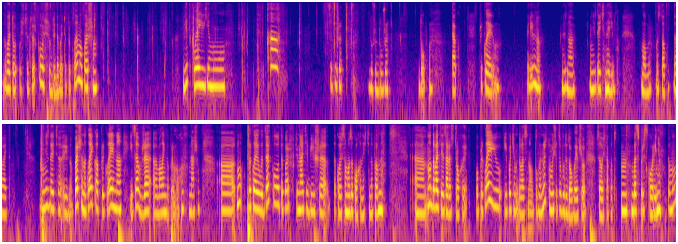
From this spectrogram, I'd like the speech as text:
Давайте ось це дзеркало сюди. Давайте приклеїмо першим. Відклеюємо. А! Це дуже, дуже, дуже довго. Так, приклеюємо. Рівно? Не знаю. Мені здається, не рівно. Добре, ось так давайте. Мені здається, рівно. Перша наклейка приклеєна, і це вже е, маленька перемога наша. Е, ну, приклеїли дзеркало, тепер в кімнаті більше такої самозакоханості, напевно. Е, ну, давайте я зараз трохи поприклею і потім до вас знову повернусь, тому що це буде довго, якщо все ось так от без прискорення. Тому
